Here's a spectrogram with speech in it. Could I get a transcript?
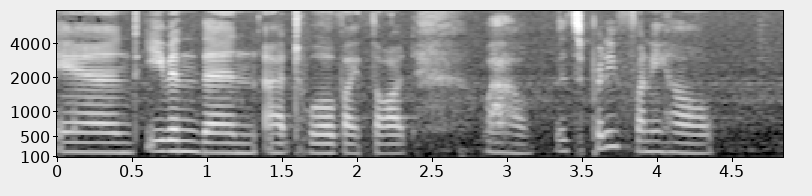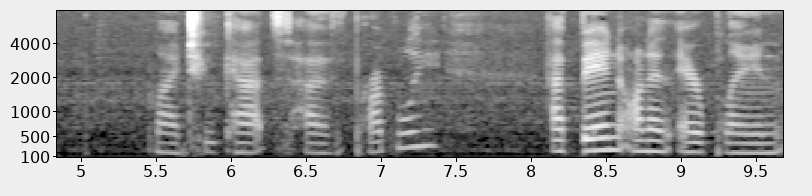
And even then, at 12, I thought, wow, it's pretty funny how my two cats have probably have been on an airplane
